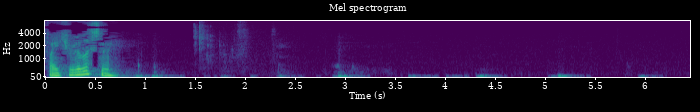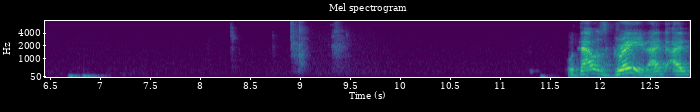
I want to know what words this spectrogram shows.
Thank you for listening. Well, that was great. I, I,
